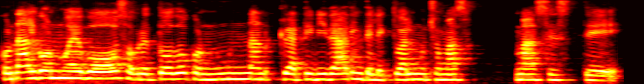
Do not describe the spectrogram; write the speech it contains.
con algo nuevo, sobre todo con una creatividad intelectual mucho más, más este,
